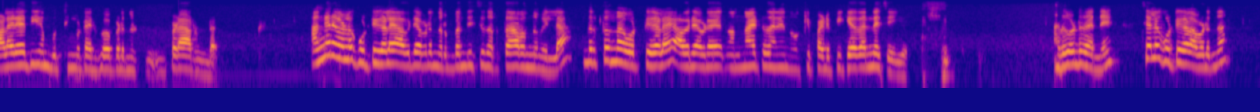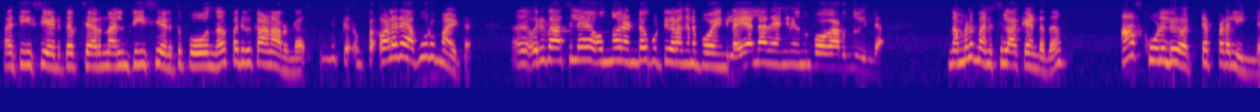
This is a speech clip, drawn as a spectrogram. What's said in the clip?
വളരെയധികം ബുദ്ധിമുട്ട് അനുഭവപ്പെടുന്നുപ്പെടാറുണ്ട് അങ്ങനെയുള്ള കുട്ടികളെ അവരവിടെ നിർബന്ധിച്ച് നിർത്താറൊന്നുമില്ല. നിർത്തുന്ന കുട്ടികളെ അവരവിടെ നന്നായിട്ട് തന്നെ നോക്കി പഠിപ്പിക്കുക തന്നെ ചെയ്യും. അതുകൊണ്ട് തന്നെ ചില കുട്ടികൾ അവിടുന്ന് ടി സി എടുത്ത് ചേർന്നാലും ടി സി എടുത്ത് പോകുന്നത് പതിവ് കാണാറുണ്ട്. വളരെ അപൂർവമായിട്ട് ഒരു ക്ലാസ്സിലെ ഒന്നോ രണ്ടോ കുട്ടികൾ അങ്ങനെ പോയെങ്കിലായി അല്ലാതെ അങ്ങനെയൊന്നും പോകാറൊന്നുമില്ല. നമ്മൾ മനസ്സിലാക്കേണ്ടത് ആ സ്കൂളിൽ ഒരു ഒറ്റപ്പെടലില്ല.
